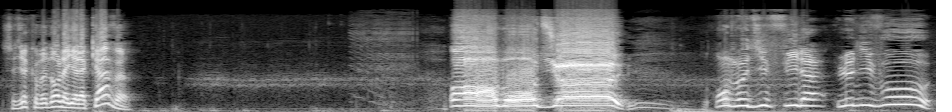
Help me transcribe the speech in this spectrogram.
C'est-à-dire que maintenant, là, il y a la cave? Oh mon dieu! On modifie là, le niveau!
